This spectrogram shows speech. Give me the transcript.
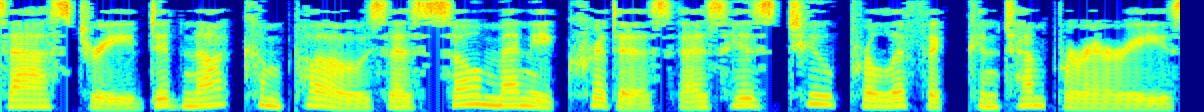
Sastri did not compose as so many kritis as his two prolific contemporaries,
